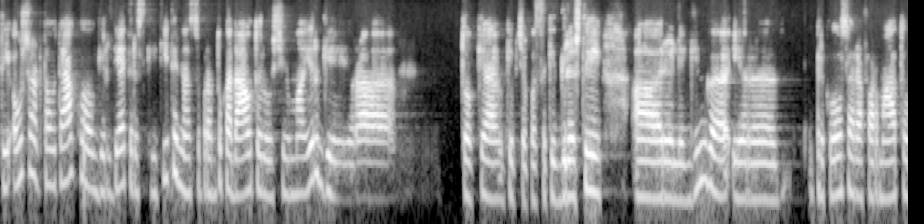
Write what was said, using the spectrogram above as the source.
tai aušar, ar tau teko girdėti ir skaityti, nes suprantu, kad autoriaus šeima irgi yra tokia, kaip čia pasakyti, griežtai a, religinga ir priklauso reformatų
